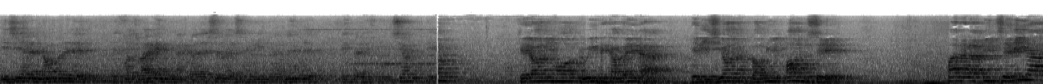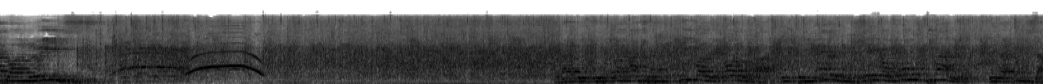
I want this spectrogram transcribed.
Quisiera en nombre de Volkswagen agradecerle al señor Intendente esta distinción. Jerónimo Luis de Cabrera, edición 2011. Para la pizzería Don Luis. La pizzería más antigua de Córdoba y primer museo mundial de la pizza.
